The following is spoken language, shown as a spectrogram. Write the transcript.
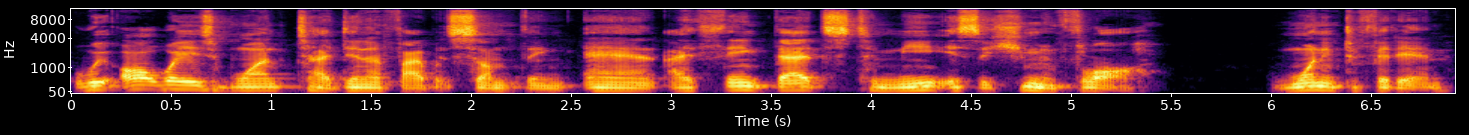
we always want to identify with something, and I think that's to me is a human flaw, wanting to fit in.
